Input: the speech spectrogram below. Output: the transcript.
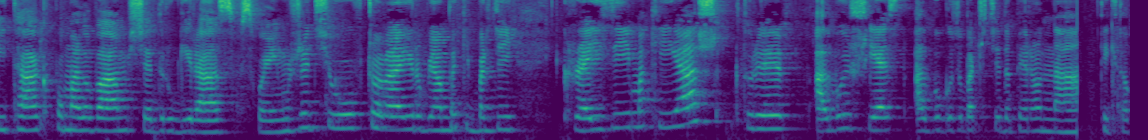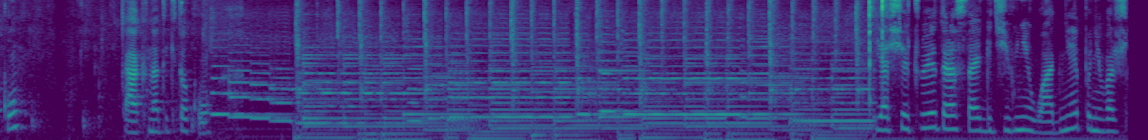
I tak pomalowałam się drugi raz w swoim życiu. Wczoraj robiłam taki bardziej crazy makijaż, który albo już jest, albo go zobaczycie dopiero na TikToku. Tak, na TikToku. Ja się czuję teraz tak dziwnie ładnie, ponieważ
